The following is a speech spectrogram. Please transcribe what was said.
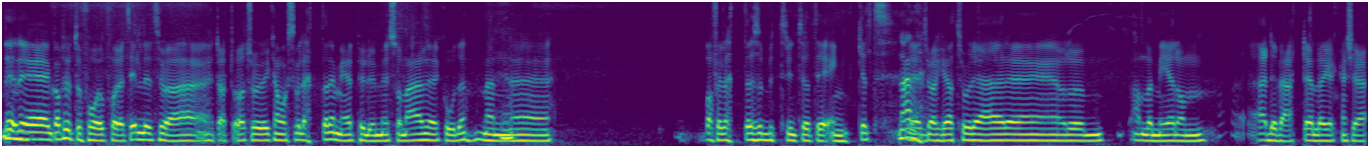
Det, det går absolutt å få, få det til. Det tror jeg, klart. Og jeg tror det kan også være lettere med et Pulumi som er kode. Men eh, bare for lettere så betyr ikke at det er enkelt. Nei, nei. Det tror jeg, ikke. jeg tror det er eh, og det handler mer om er det verdt det, eller kanskje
